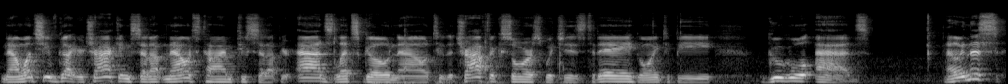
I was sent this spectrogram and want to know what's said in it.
Now, once you've got your tracking set up, now it's time to set up your ads. Let's go now to the traffic source, which is today going to be Google Ads. Now, in this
